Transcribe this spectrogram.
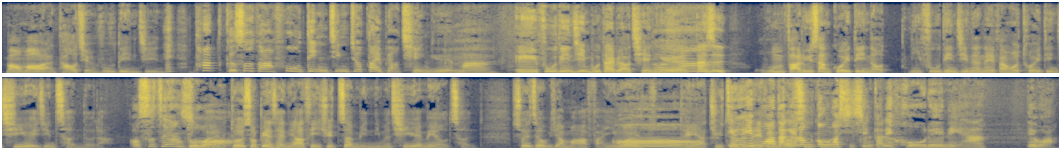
贸贸然掏钱付定金。哎，他可是他付定金就代表签约吗？哎，付定金不代表签约，但是。我们法律上规定哦，你付定金的那方会推定契约已经成了啦。哦，是这样说对，对，所以变成你要自己去证明你们契约没有成，所以这比较麻烦，因为哎呀，举证的那方比较吃我是先给你好的呢啊。对吧？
